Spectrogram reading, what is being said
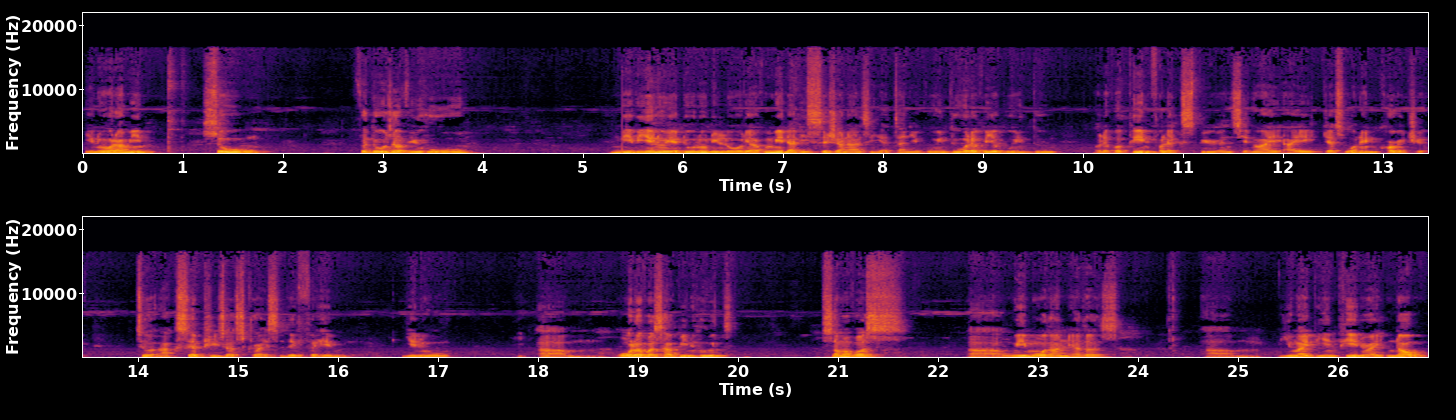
You know what I mean? So, for those of you who maybe you know you don't know the Lord, you haven't made a decision as yet, and you're going through whatever you're going through, whatever painful experience, you know, I, I just want to encourage you to accept Jesus Christ, live for Him. You know, um, all of us have been hurt. Some of us uh, way more than others. Um, you might be in pain right now.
